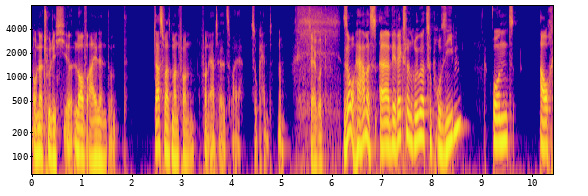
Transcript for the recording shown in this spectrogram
Und natürlich äh, Love Island und das, was man von, von RTL 2 so kennt. Ne? Sehr gut. So, Herr Hammes, äh, wir wechseln rüber zu Pro7 und auch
